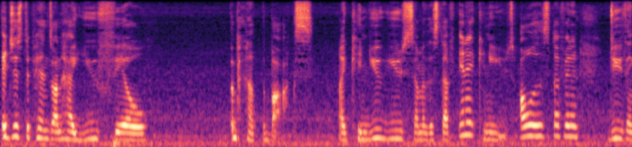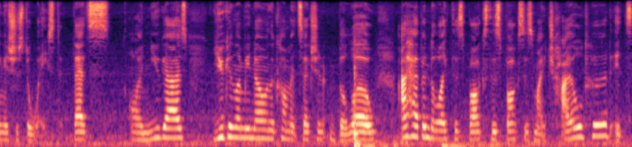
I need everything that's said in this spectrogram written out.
it just depends on how you feel about the box. Like, can you use some of the stuff in it? Can you use all of the stuff in it? Do you think it's just a waste? That's on you guys. You can let me know in the comment section below. I happen to like this box. This box is my childhood. It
